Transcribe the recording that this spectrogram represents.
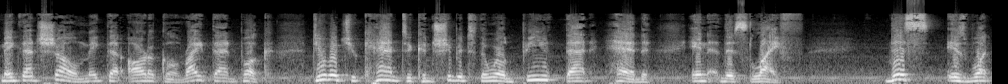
make that show, make that article, write that book. Do what you can to contribute to the world. Be that head in this life. This is what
